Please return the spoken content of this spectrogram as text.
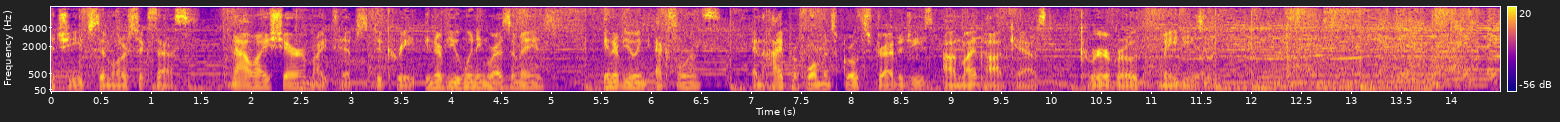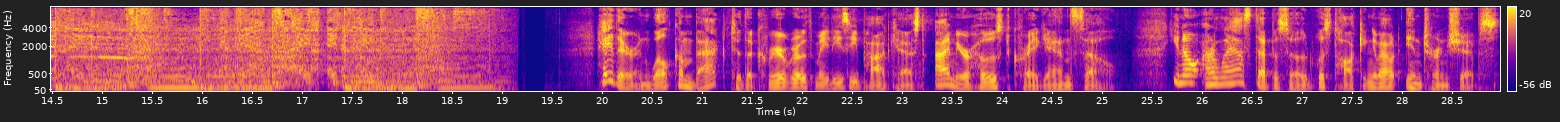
achieve similar success. Now I share my tips to create interview winning resumes, interviewing excellence, and high performance growth strategies on my podcast, Career Growth Made Easy. Hey there, and welcome back to the Career Growth Made Easy podcast. I'm your host, Craig Ansell. You know, our last episode was talking about internships,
